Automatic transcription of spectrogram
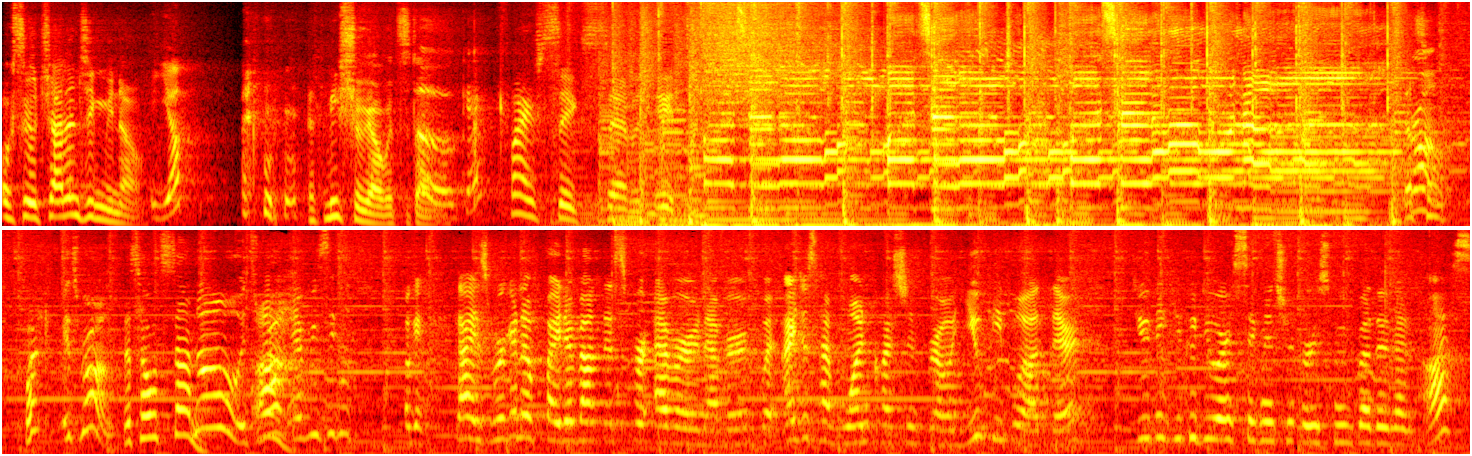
Oh, so you're challenging me now. Yup. Let me show you how it's done. okay. Five, six, seven, eight. That's how it's done. No, it's wrong Ah. every single. Okay, guys, we're gonna fight about this forever and ever. But I just have one question for all you people out there. Do you think you could do our signature first move better than us?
